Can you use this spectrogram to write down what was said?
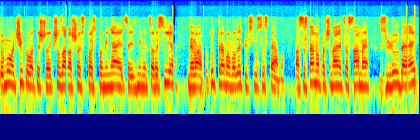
Тому очікувати, що якщо зараз щось хтось поміняється і зміниться Росія, не варто. Тут треба валити всю систему. А система починається саме з людей,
